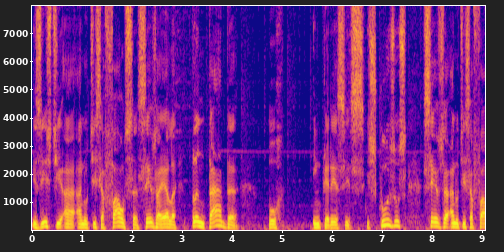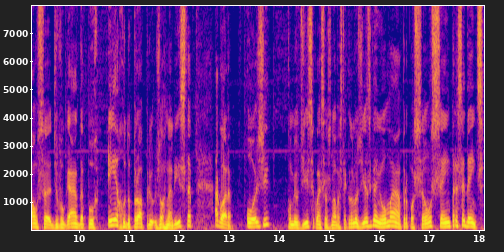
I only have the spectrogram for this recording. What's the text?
existe a, a notícia falsa, seja ela plantada por interesses escusos, seja a notícia falsa divulgada por erro do próprio jornalista. Agora, hoje, como eu disse, com essas novas tecnologias, ganhou uma proporção sem precedentes.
